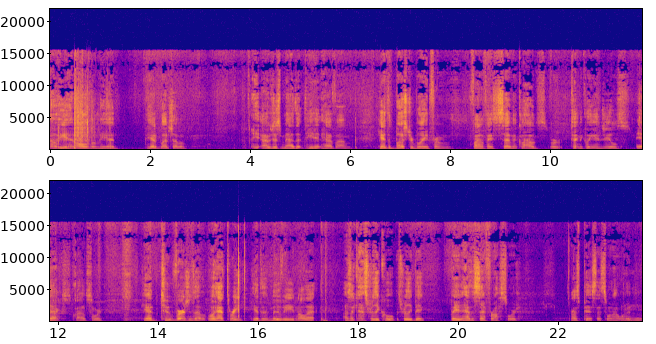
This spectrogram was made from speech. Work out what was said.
Oh, he had all of them. He had, he had a bunch of them. He, I was just mad that he didn't have. Um, he had the Buster blade from Final Fantasy VII Clouds, or technically Angeal's Yeah. Cloud sword. He had two versions of it. Well, he had three. He had the movie and all that. I was like, that's really cool. It's really big, but he didn't have the Sephiroth sword. I was pissed. That's the one I wanted. Mhm.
